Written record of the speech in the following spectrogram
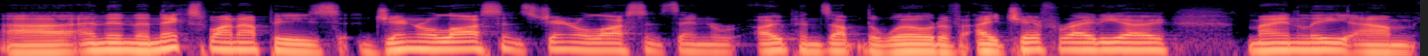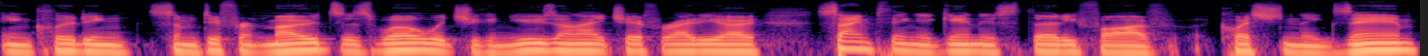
Uh, and then the next one up is general license. General license then opens up the world of HF radio, mainly, um, including some different modes as well, which you can use on HF radio. Same thing again is 35 question exam.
